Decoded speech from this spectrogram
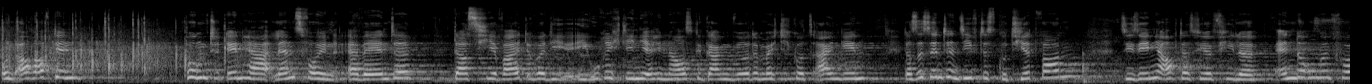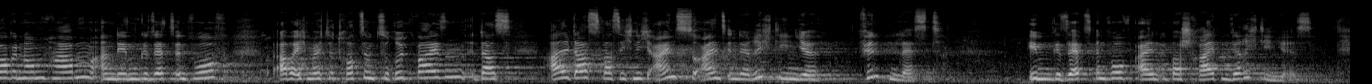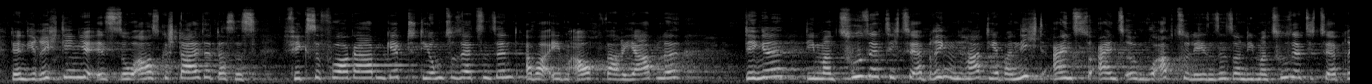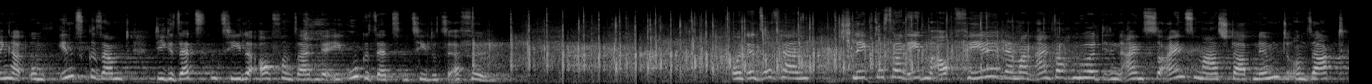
Und auch auf den Punkt, den Herr Lenz vorhin erwähnte, dass hier weit über die EU-Richtlinie hinausgegangen würde, möchte ich kurz eingehen. Das ist intensiv diskutiert worden. Sie sehen ja auch, dass wir viele Änderungen vorgenommen haben an dem Gesetzentwurf. Aber ich möchte trotzdem zurückweisen, dass all das, was sich nicht eins zu eins in der Richtlinie finden lässt, im Gesetzentwurf ein Überschreiten der Richtlinie ist. Denn die Richtlinie ist so ausgestaltet, dass es fixe Vorgaben gibt, die umzusetzen sind, aber eben auch variable Dinge, die man zusätzlich zu erbringen hat, die aber nicht eins zu eins irgendwo abzulesen sind, sondern die man zusätzlich zu erbringen hat, um insgesamt die gesetzten Ziele auch von Seiten der EU gesetzten Ziele zu erfüllen. Und insofern schlägt es dann eben auch fehl, wenn man einfach nur den eins zu eins Maßstab nimmt und sagt,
